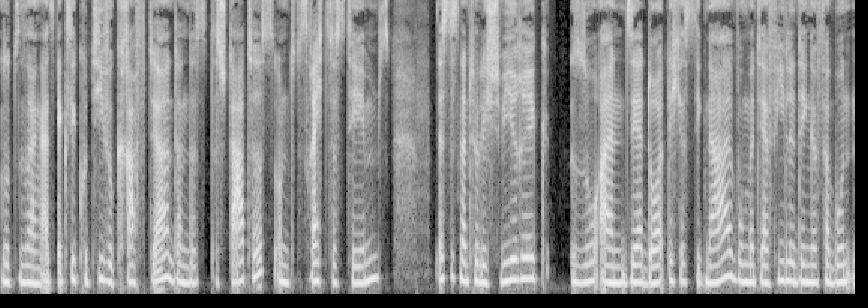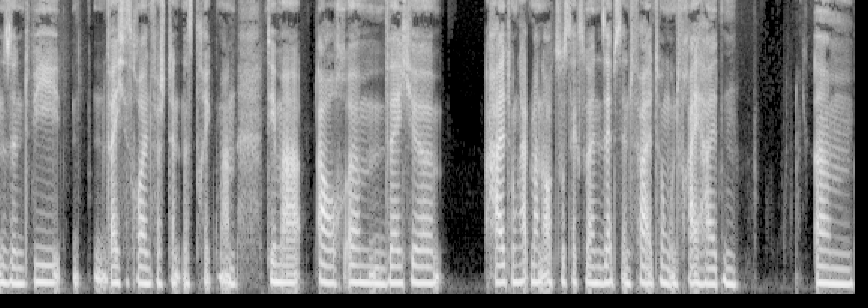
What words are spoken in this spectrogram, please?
sozusagen als exekutive Kraft, ja, dann des, des Staates und des Rechtssystems, ist es natürlich schwierig, so ein sehr deutliches Signal, womit ja viele Dinge verbunden sind, wie welches Rollenverständnis trägt man, Thema auch, ähm, welche Haltung hat man auch zur sexuellen Selbstentfaltung und Freiheiten. Ähm,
